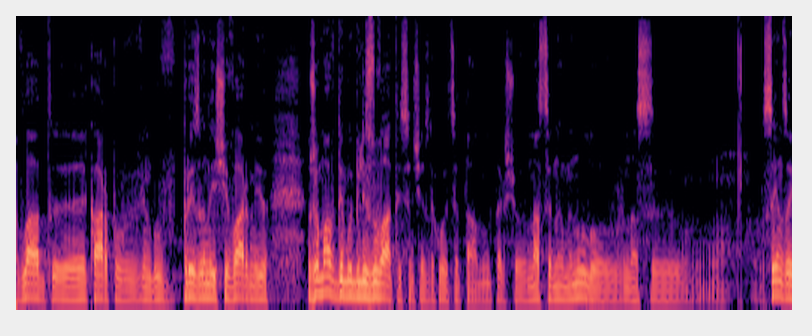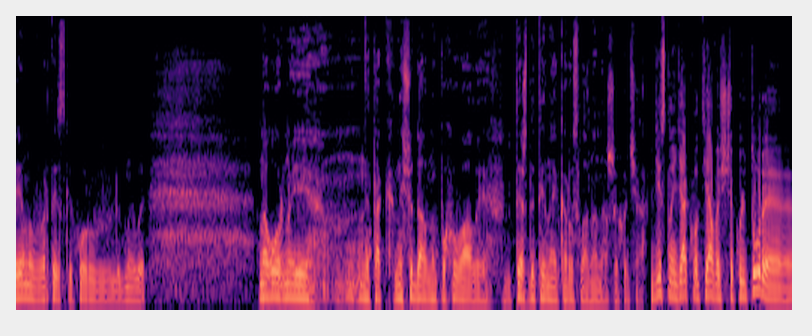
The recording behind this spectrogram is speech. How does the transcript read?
Влад е, Карпов, він був призваний ще в армію. Вже мав демобілізуватися, ще знаходиться там. Так що нас це не минуло. У нас е, син загинув в артистки хору Людмили. Нагорної не так нещодавно поховали. Теж дитина, яка росла на наших очах. Дійсно, як от явище культури е,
